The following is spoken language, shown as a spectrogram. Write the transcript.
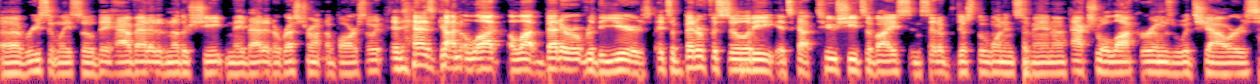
uh, recently. So they have added another sheet and they've added a restaurant and a bar. So it, it has gotten a lot, a lot better over the years. It's a better facility. It's got two sheets of ice instead of just the one in Savannah, actual locker rooms with showers.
